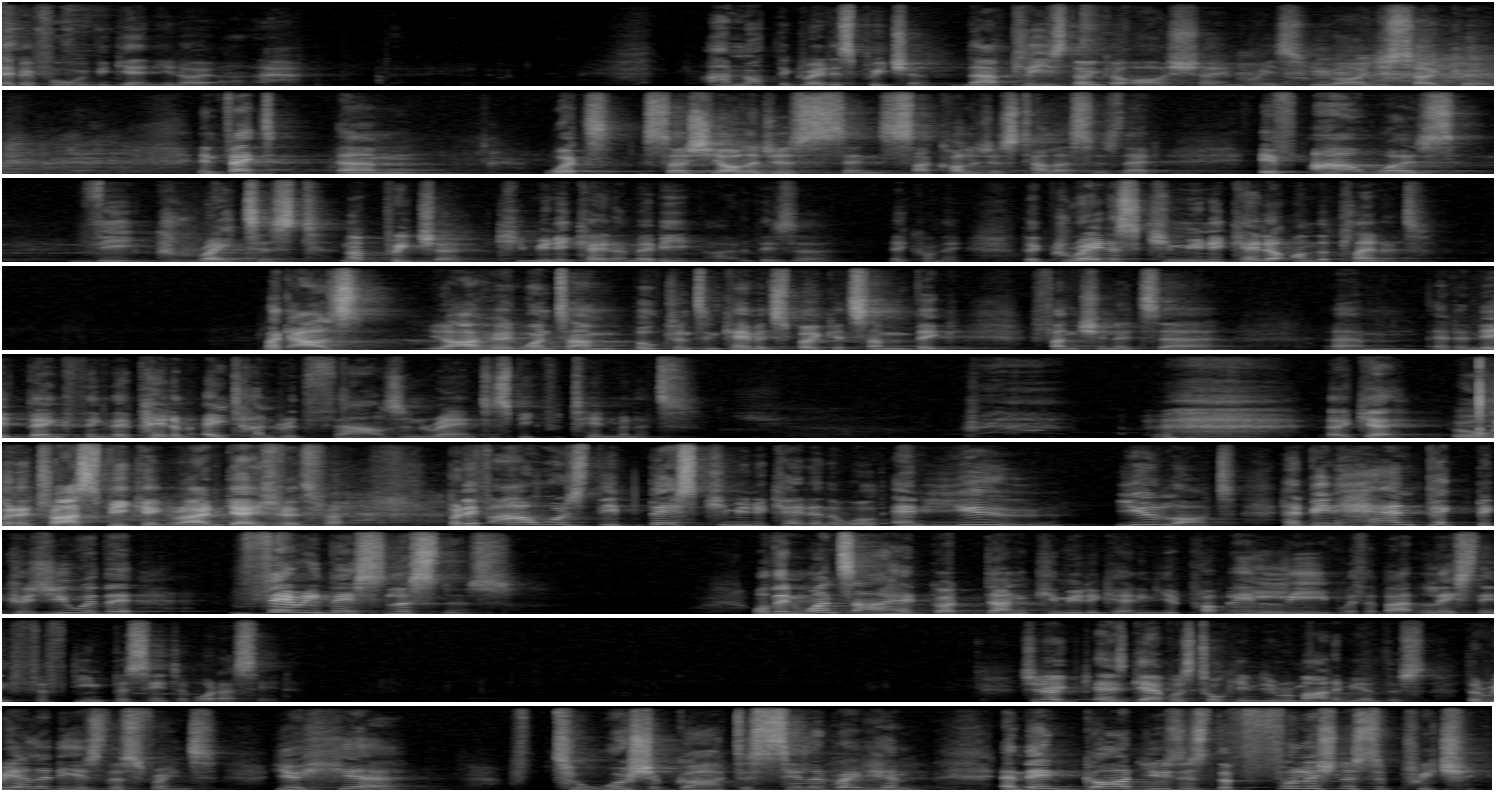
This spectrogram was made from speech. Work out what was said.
say before we begin, you know, I'm not the greatest preacher. Now, please don't go, oh, shame, Wes, you are, you're so good. In fact, um, what sociologists and psychologists tell us is that if I was the greatest, not preacher, communicator, maybe uh, there's a echo there, the greatest communicator on the planet. Like I was, you know, I heard one time Bill Clinton came and spoke at some big function at, uh, um, at a Nedbank thing. They paid him 800,000 Rand to speak for 10 minutes. okay, we're all going to try speaking, right? Engagements, right? But if I was the best communicator in the world and you, you lot, had been handpicked because you were the very best listeners, well, then once I had got done communicating, you'd probably leave with about less than 15% of what I said. So, you know, as Gav was talking, he reminded me of this. The reality is this, friends. You're here to worship God, to celebrate Him. And then God uses the foolishness of preaching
